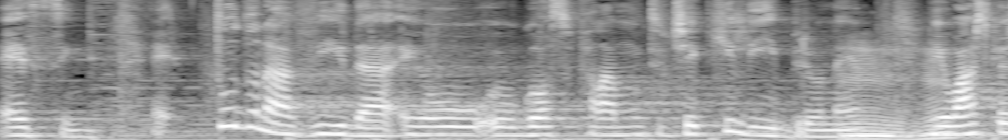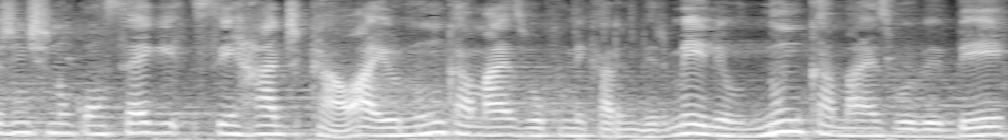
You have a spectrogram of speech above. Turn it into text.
É sim. É, tudo na vida, eu, eu gosto de falar muito de equilíbrio, né? Uhum. Eu acho que a gente não consegue ser radical. Ah, eu nunca mais vou comer carne vermelha, eu nunca mais vou beber,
